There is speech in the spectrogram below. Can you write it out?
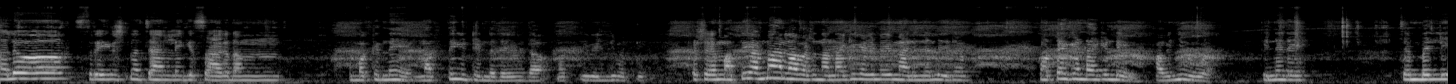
ഹലോ ശ്രീകൃഷ്ണ ചാനലിലേക്ക് സ്വാഗതം. നമുക്കിന്ന് മത്തി കിട്ടിയിട്ടുണ്ട് ദൈവത മത്തി വലിയ മത്തി. പക്ഷേ മത്തി കണ്ടാണല്ലോ പക്ഷെ നന്നാക്കി കഴിയുമ്പോൾ ഇതും ഇത് മുട്ടയൊക്കെ ഉണ്ടാക്കിണ്ടേ അവിഞ്ഞു പോവുക. പിന്നെ ദേ ചെമ്പല്ലി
